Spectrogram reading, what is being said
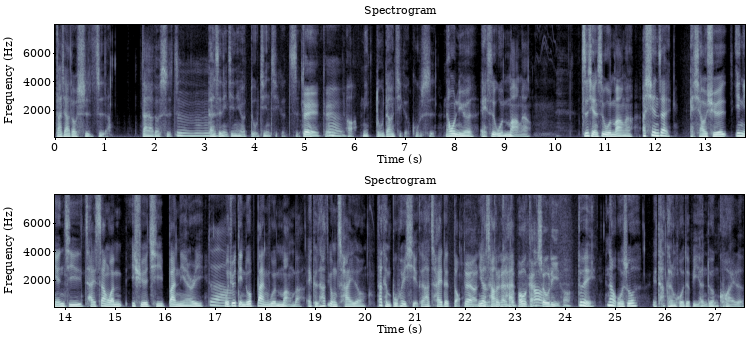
大家都识字啊，大家都识字，嗯但是你今天有读进几个字？对对，嗯好，你读到几个故事？那我女儿哎、是文盲啊，之前是文盲啊，啊现在哎、小学一年级才上完一学期半年而已，对啊，我觉得顶多半文盲吧。哎、可是他用猜的哦，他可能不会写，可是他猜得懂。对啊，因为就是常看包括感受力哈。对，那我说，哎、他可能活得比很多人快乐。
